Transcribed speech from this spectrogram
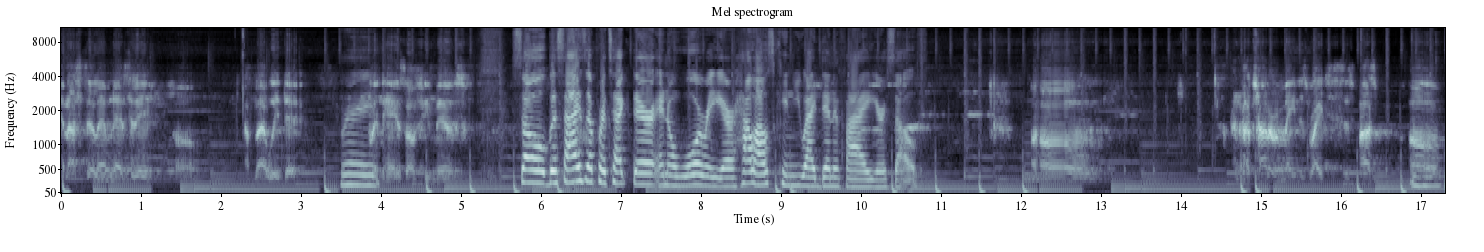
And I still am that today. Um, I'm not with that. Right. Putting hands on females. So, besides a protector and a warrior, how else can you identify yourself? Um, I try to remain as righteous as possible. Mm-hmm. Um,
